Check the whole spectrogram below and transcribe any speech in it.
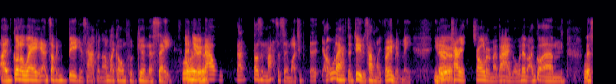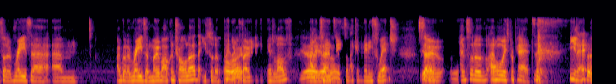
I've gone away and something big has happened. I'm like, oh, for goodness sake! and you know yeah. now that doesn't matter so much. Uh, All I have to do is have my phone with me. You know, Yeah. carry a controller in my bag or whatever. I've got um the sort of Razer um I've got a Razer mobile controller that you sort of put your phone in the middle of Yeah. and it turns nice. into like a mini switch. So. I'm sort of I'm Oh. always prepared. you know,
